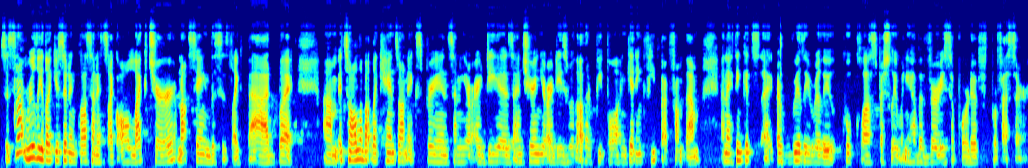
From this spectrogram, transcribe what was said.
So it's not really like you sit in class and it's like all lecture. I'm not saying this is like bad, but um, it's all about like hands-on experience and your ideas and sharing your ideas with other people and getting feedback from them and I think it's a, a really, really cool class, especially when you have a very supportive professor.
